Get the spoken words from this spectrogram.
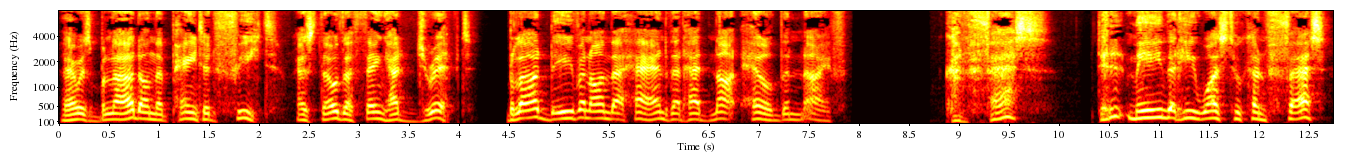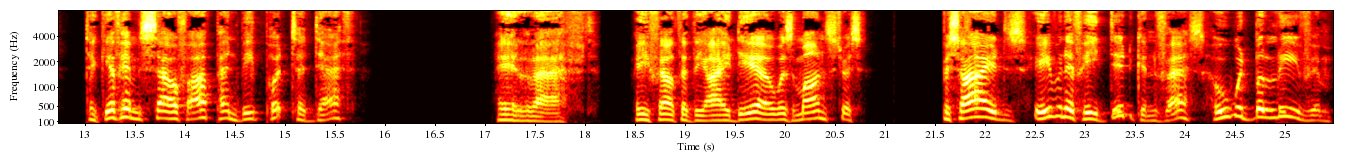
There was blood on the painted feet, as though the thing had dripped, blood even on the hand that had not held the knife. Confess? Did it mean that he was to confess, to give himself up and be put to death? He laughed. He felt that the idea was monstrous. Besides, even if he did confess, who would believe him?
